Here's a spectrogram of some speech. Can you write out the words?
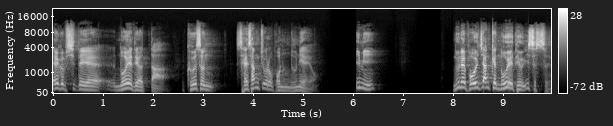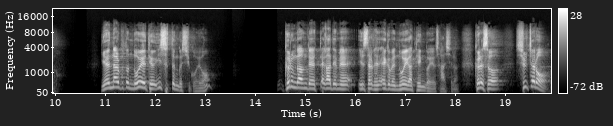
애굽 시대에 노예되었다. 그것은 세상적으로 보는 눈이에요. 이미 눈에 보이지 않게 노예되어 있었어요. 옛날부터 노예되어 있었던 것이고요. 그런 가운데 때가 되면 이스라엘 애굽의 노예가 된 거예요, 사실은. 그래서 실제로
